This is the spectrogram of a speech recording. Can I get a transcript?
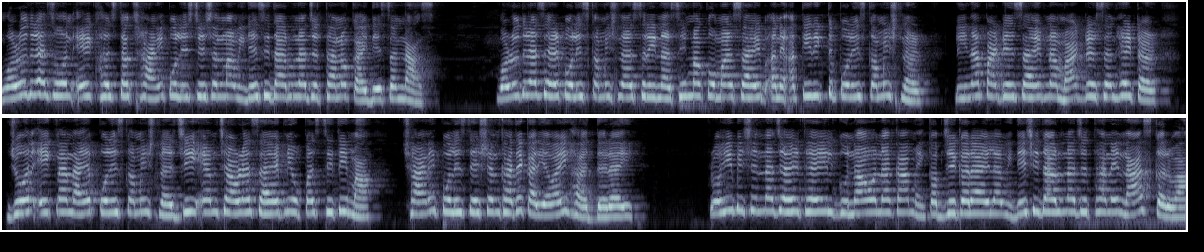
ઝોન એક હસ્તક છાણી પોલીસ સ્ટેશનમાં વિદેશી દારૂના જથ્થાનો કાયદેસર નાશ. વડોદરા શહેર પોલીસ કમિશનર શ્રી નરસિંહા કુમાર સાહેબ અને અતિરિક્ત પોલીસ કમિશનર લીના પાટીલ સાહેબના માર્ગદર્શન હેઠળ ઝોન એકના નાયબ police commissioner G M Chavda સાહેબની ઉપસ્થિતિમાં છાણી પોલીસ સ્ટેશન ખાતે કાર્યવાહી હાથ ધરાઈ. પ્રોહિબિશનના જાહેર થયેલ ગુનાઓના કામે કબજે કરાયેલા વિદેશી દારૂના જથ્થાને નાશ કરવા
